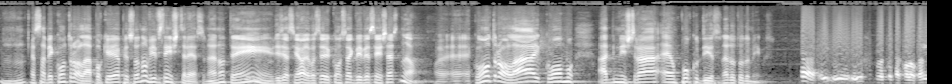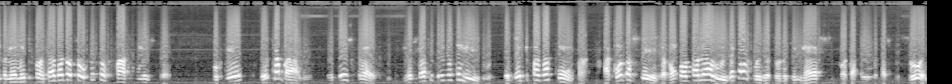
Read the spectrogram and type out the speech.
uhum. É saber controlar, porque a pessoa não vive sem estresse, né? Não tem dizer assim, olha, você consegue viver sem estresse? Não. É, é controlar e como administrar é um pouco disso, né, doutor Domingos? É, e, e isso que você está colocando também é muito importante. Ah, doutor, o que, que eu faço com o meu estresse? Porque eu trabalho, eu tenho estresse, meu chefe briga comigo, eu tenho que pagar conta, a conta chega, vão cortar minha luz, aquela coisa toda que mexe com a cabeça das pessoas.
